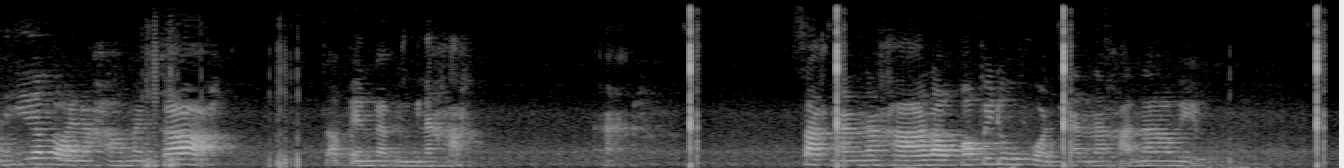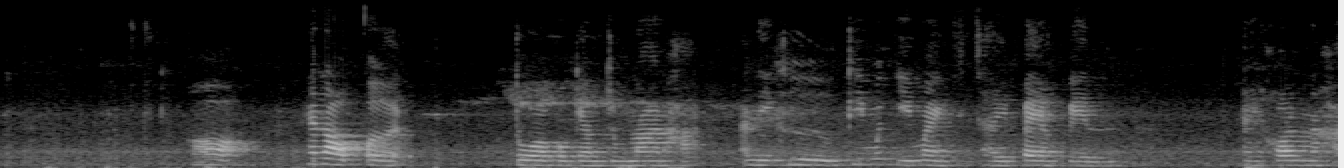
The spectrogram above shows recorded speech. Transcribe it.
นที่เรียบร้อยนะคะ มันก็จะเป็นแบบนี้นะคะอะจากนั้นนะคะเราก็ไปดูผลกันนะคะ หน้าเว็บ ก็ให้เราเปิดตัวโปรแกรมจุมล่านะคะ อันนี้คือที่เมื่อกี้ใหม่ใช้แปลงเป็นไอคอนนะคะ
